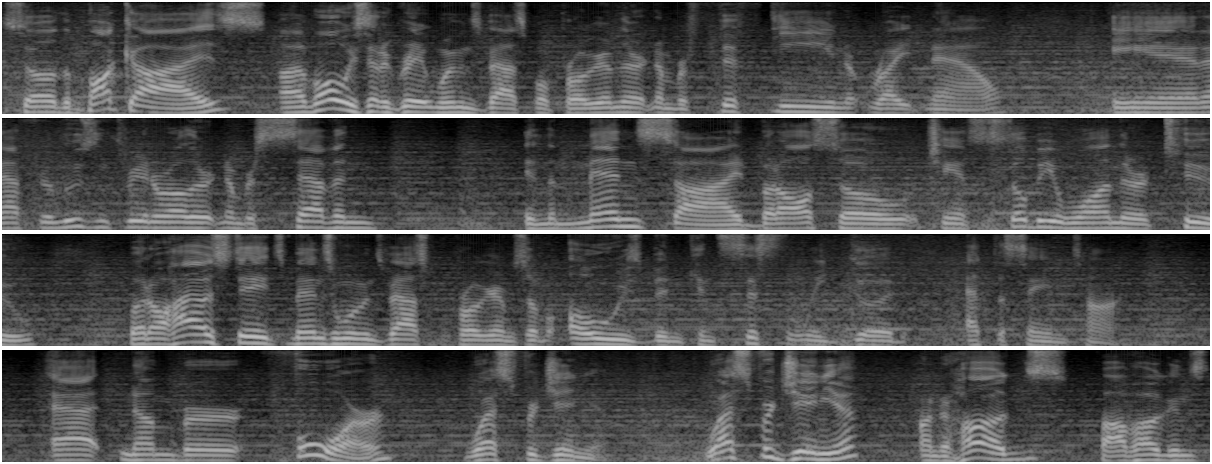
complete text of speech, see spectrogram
So the Buckeyes I've always had a great women's basketball program. They're at number 15 right now. And after losing three in a row, they're at number seven in the men's side, but also chance to still be one. There are two. But Ohio State's men's and women's basketball programs have always been consistently good at the same time. At number four, West Virginia. West Virginia, under Hugs, Bob Huggins,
